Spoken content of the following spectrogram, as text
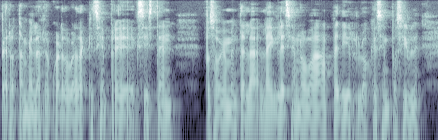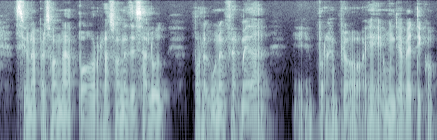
Pero también les recuerdo, ¿verdad? Que siempre existen, pues obviamente la, iglesia no va a pedir lo que es imposible. Si una persona por razones de salud, por alguna enfermedad, eh, por ejemplo, eh, un diabético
